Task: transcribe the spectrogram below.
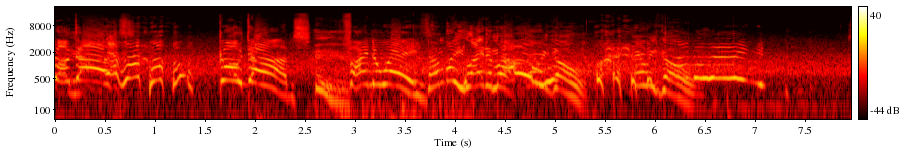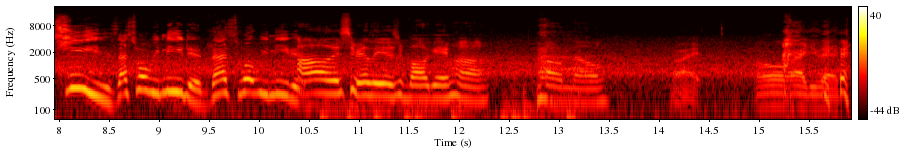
Go Dobbs! Go Dobbs! Find a way. Somebody light him up. There we go. There we go. Jeez, that's what we needed. That's what we needed. Oh, this really is a ball game, huh? Oh no. All right. All righty then.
